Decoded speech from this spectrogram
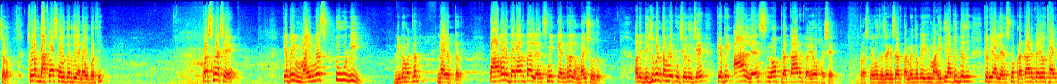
ચલો, થોડાક દાખલા સોલ્વ કરી દઈએ એના ઉપરથી. પ્રશ્ન છે કે ભાઈ માઇનસ ટુ ડી ડીનો મતલબ ડાયોપ્ટર પાવર ધરાવતા લેન્સની કેન્દ્ર લંબાઈ શોધો. અને બીજું પણ તમને પૂછેલું છે કે ભાઈ આ લેન્સનો પ્રકાર કયો હશે? પ્રશ્ન એવો થશે કે સર તમે તો કઈ એવી માહિતી આપી જ નથી કે ભાઈ આ લેન્સનો પ્રકાર કયો થાય.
